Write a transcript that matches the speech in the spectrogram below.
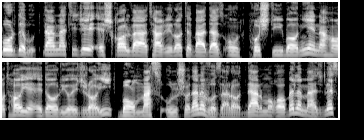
برده بود. در نتیجه اشغال و تغییرات بعد از اون پشتیبانی نهادهای اداری و اجرایی با مسئول شدن وزرا در مقابل مجلس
